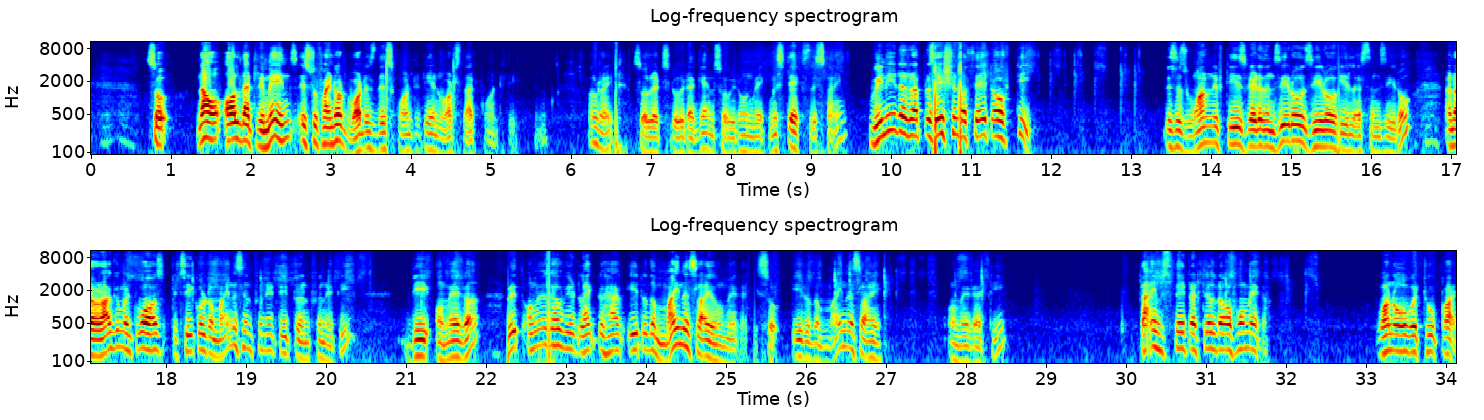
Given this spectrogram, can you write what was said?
So now all that remains is to find out what is this quantity and what is that quantity alright. So let us do it again so we do not make mistakes this time. We need a representation for theta of t this is 1 if t is greater than 0, 0 if t is less than 0 and our argument was it is equal to minus infinity to infinity d omega with omega we would like to have e to the minus i omega t. So e to the minus i omega t times theta tilde of omega 1 over 2 pi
